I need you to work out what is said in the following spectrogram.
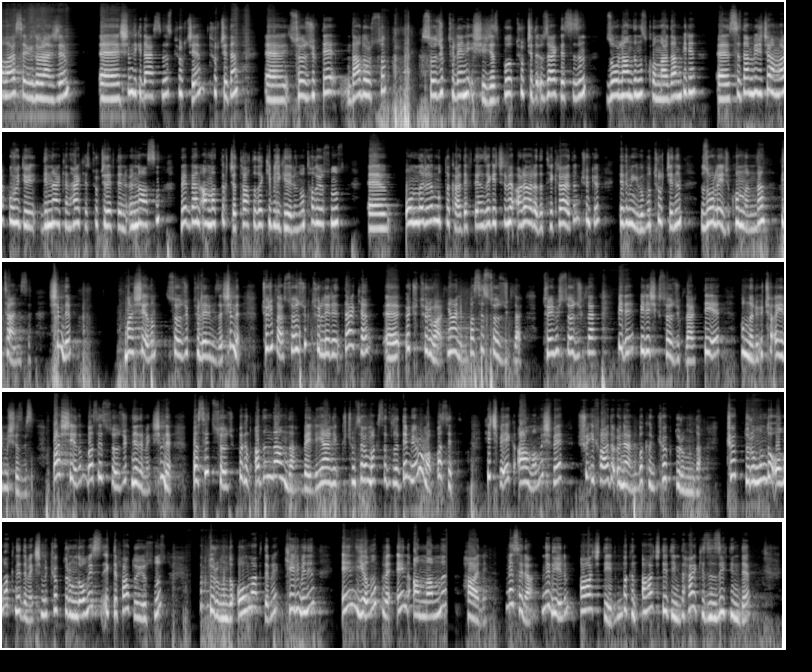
Merhabalar sevgili öğrencilerim. Ee, şimdiki dersimiz Türkçe. Türkçeden e, sözcükte daha doğrusu sözcük türlerini işleyeceğiz. Bu Türkçede özellikle sizin zorlandığınız konulardan biri. Ee, sizden bir ricam var. Bu videoyu dinlerken herkes Türkçe defterini önüne alsın ve ben anlattıkça tahtadaki bilgileri not alıyorsunuz. Ee, onları mutlaka defterinize geçirin ve ara ara da tekrar edin. Çünkü dediğim gibi bu Türkçenin zorlayıcı konularından bir tanesi. Şimdi Başlayalım sözcük türlerimize. Şimdi çocuklar sözcük türleri derken e, üç tür var. Yani basit sözcükler, türemiş sözcükler, bir de bileşik sözcükler diye bunları üçe ayırmışız biz. Başlayalım. Basit sözcük ne demek? Şimdi basit sözcük bakın adından da belli. Yani küçümseme maksadıyla demiyorum ama basit. Hiçbir ek almamış ve şu ifade önemli. Bakın kök durumunda. Kök durumunda olmak ne demek? Şimdi kök durumunda olmayı siz ilk defa duyuyorsunuz. Kök durumunda olmak demek kelimenin en yalın ve en anlamlı hali. Mesela ne diyelim? Ağaç diyelim. Bakın ağaç dediğimde herkesin zihninde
